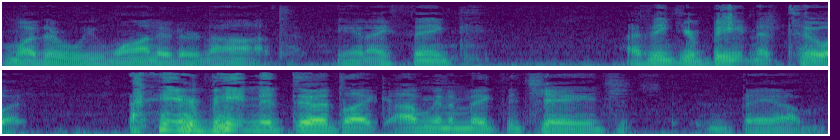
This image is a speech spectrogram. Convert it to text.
whether we want it or not. And I think, I think you're beating it to it. you're beating it to it like I'm going to make the change, bam.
